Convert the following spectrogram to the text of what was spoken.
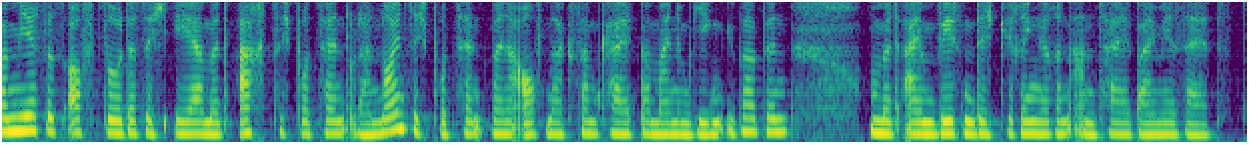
Bei mir ist es oft so, dass ich eher mit 80 Prozent oder 90 Prozent meiner Aufmerksamkeit bei meinem Gegenüber bin und mit einem wesentlich geringeren Anteil bei mir selbst.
